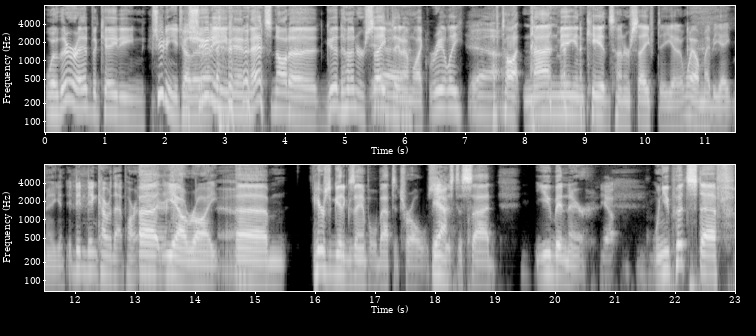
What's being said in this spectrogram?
Well, they're advocating shooting each other, right? shooting, and that's not a good hunter safety. And I'm like, really? yeah, I've taught nine million kids hunter safety. Uh, well, maybe eight million. it didn't didn't cover that part. Uh, there. yeah, right. Yeah. Um, here's a good example about the trolls. Yeah. Just aside, you've been there. Yep. When you put stuff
